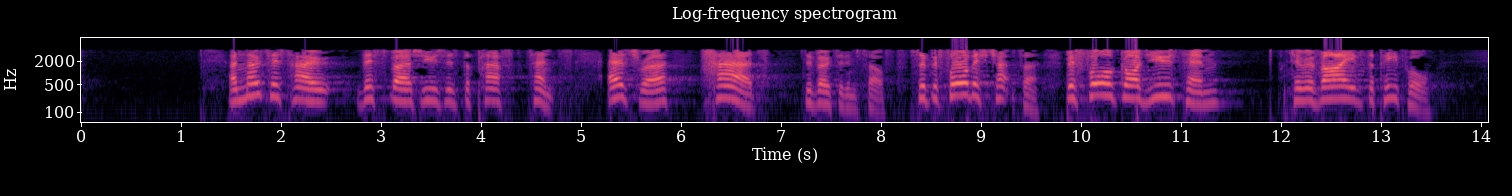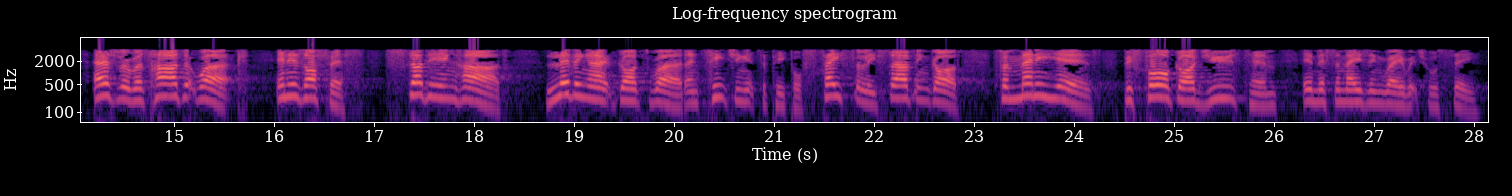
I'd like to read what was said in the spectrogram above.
And notice how this verse uses the past tense. Ezra had devoted himself. So before this chapter, before God used him to revive the people, Ezra was hard at work in his office, studying hard, living out God's word and teaching it to people, faithfully serving God for many years before God used him in this amazing way, which we'll see.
